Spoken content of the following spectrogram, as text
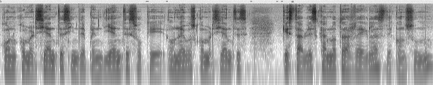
con comerciantes independientes o que o nuevos comerciantes que establezcan otras reglas de consumo?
